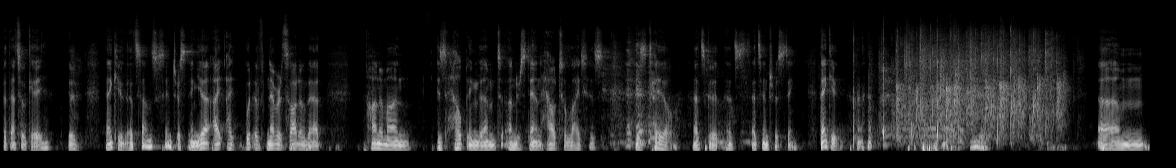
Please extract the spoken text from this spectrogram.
but that's okay. Good. Thank you. That sounds interesting. Yeah, I, I would have never thought of that. Hanuman is helping them to understand how to light his his tail. That's good. That's that's interesting. Thank you. Um,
